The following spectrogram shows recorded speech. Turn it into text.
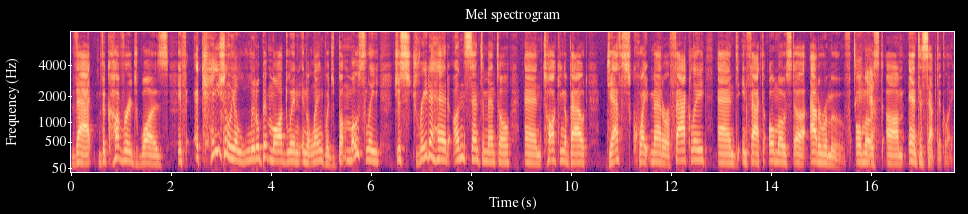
that the coverage was, if occasionally a little bit maudlin in the language, but mostly just straight ahead, unsentimental, and talking about deaths quite matter of factly and, in fact, almost uh, out of remove, almost yeah. um, antiseptically.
